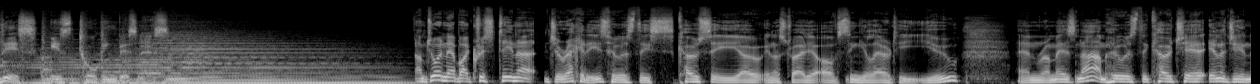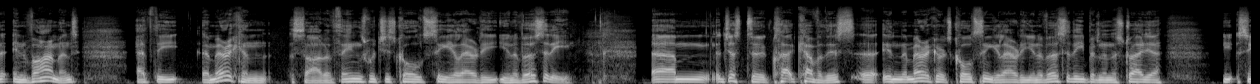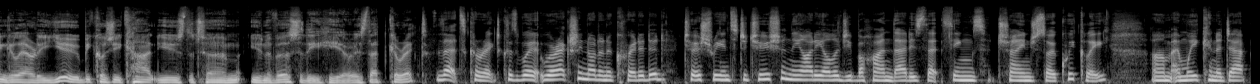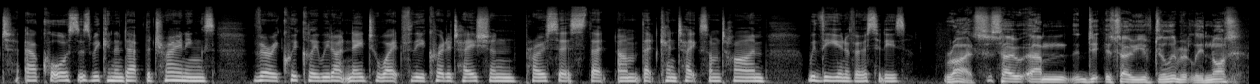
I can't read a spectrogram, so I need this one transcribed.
This is Talking Business. I'm joined now by Christina Gerakiteys, who is the co CEO in Australia of Singularity U, and Ramez Naam, who is the co chair Energy and Environment at the American side of things, which is called Singularity University. Um, just to cl- cover this, uh, in America it's called Singularity University, but in Australia Singularity U because you can't use the term university here. Is that correct? That's correct because we're, we're actually not an accredited tertiary institution. The ideology behind that is that things change so quickly um, and we can adapt our courses, we can adapt the trainings very quickly. We don't need to wait for the accreditation process that, um, that can take some time with the universities. Right. So, um, so you've deliberately not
